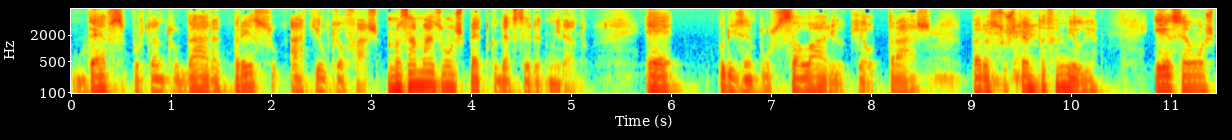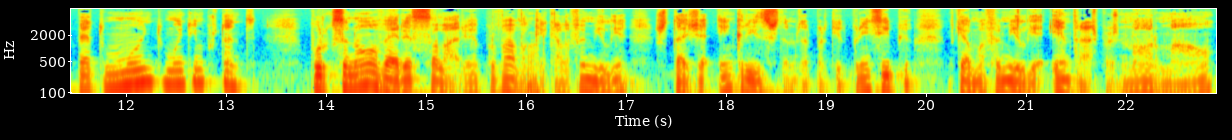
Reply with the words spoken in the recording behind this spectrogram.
deve-se, portanto, dar apreço àquilo que ele faz. Mas há mais um aspecto que deve ser admirado. É, por exemplo, o salário que ele traz para sustento da família. Esse é um aspecto muito, muito importante. Porque se não houver esse salário, é provável claro. que aquela família esteja em crise. Estamos a partir do princípio de que é uma família, entre aspas, normal,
